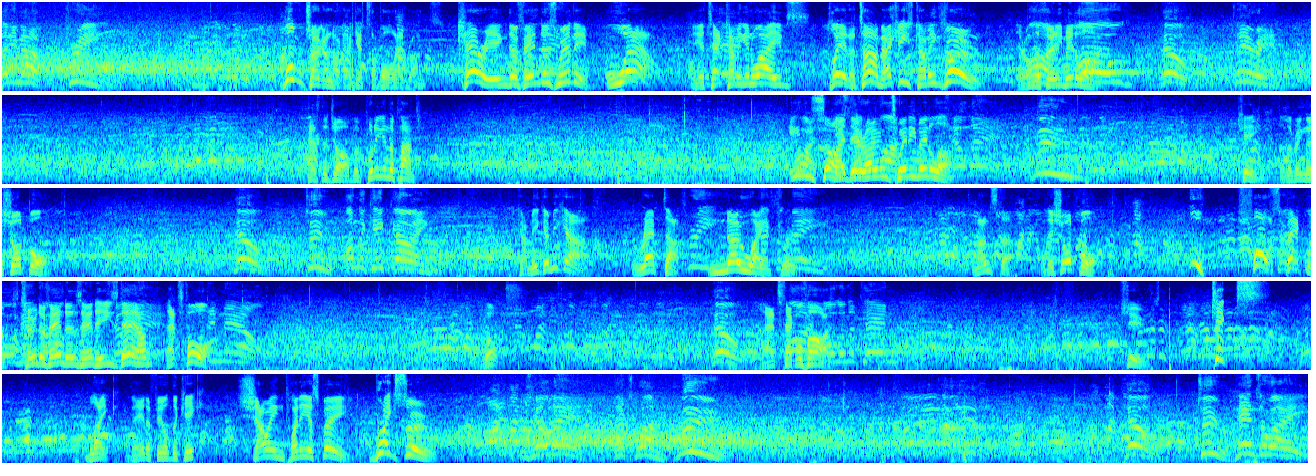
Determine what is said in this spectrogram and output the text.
Let him up. Three. Boom Chagalugga gets the ball and runs. Carrying defenders with him. Wow. The attack coming in waves. Clear the tarmac, he's coming through. They're on the 30 metre line. Hold. Hill. Clear him. Has the job of putting in the punt. Inside he's their own 20 metre line. held there. Move. King delivering the short ball. Hill. Two. On the keep going. Kamikamica. Wrapped up. Three. No way through. Munster with a short ball. Ooh, force backwards. Two defenders and he's down. there. That's four. Welch. Hill. That's tackle Five. five. Hold on the ten. Hughes. Kicks. Blake there to field the kick. Showing plenty of speed. Breaks through. He's held there. That's one. Move. Hill. Two. Hands away.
